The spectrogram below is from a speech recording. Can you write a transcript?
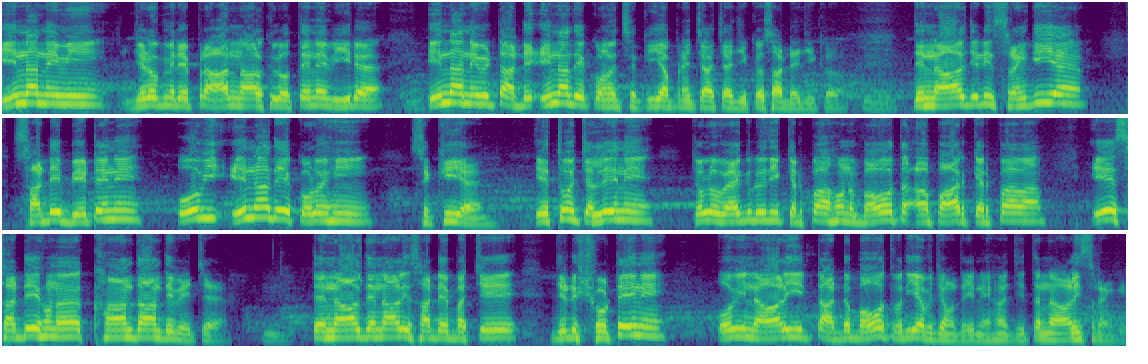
ਇਹਨਾਂ ਨੇ ਵੀ, ਜਿਹੜੇ ਮੇਰੇ ਭਰਾ ਨਾਲ ਖਲੋਤੇ ਨੇ ਵੀਰ, ਇਹਨਾਂ ਨੇ ਵੀ ਢਾਡੇ ਇਹਨਾਂ ਦੇ ਕੋਲੋਂ ਸਿੱਖੀ ਆਪਣੇ ਚਾਚਾ ਜੀ ਕੋ, ਸਾਡੇ ਜੀ ਕੋ। ਤੇ ਨਾਲ ਜਿਹੜੀ ਸਰੰਗੀ ਹੈ, ਸਾਡੇ ਬੇਟੇ ਨੇ, ਉਹ ਵੀ ਇਹਨਾਂ ਦੇ ਕੋਲੋਂ ਹੀ ਸਿੱਖੀ ਹੈ। ਇੱਥੋਂ ਚੱਲੇ ਨੇ। ਚਲੋ ਵਾਹਿਗੁਰੂ ਦੀ ਕਿਰਪਾ, ਹੁਣ ਬਹੁਤ ਅਪਾਰ ਕਿਰਪਾ ਵਾ। ਇਹ ਸਾਡੇ ਹੁਣ ਖਾਨਦਾਨ ਦੇ ਵਿੱਚ ਹੈ। ਤੇ ਨਾਲ ਦੇ ਨਾਲ ਹੀ ਸਾਡੇ ਬੱਚੇ ਜਿਹੜੇ ਛੋਟੇ ਨੇ, ਉਹ ਵੀ ਨਾਲ ਹੀ ਢੱਡ ਬਹੁਤ ਵਧੀਆ ਵਜਾਉਂਦੇ ਨੇ। ਹਾਂਜੀ, ਤੇ ਨਾਲ ਹੀ ਸਰੰਗੀ।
